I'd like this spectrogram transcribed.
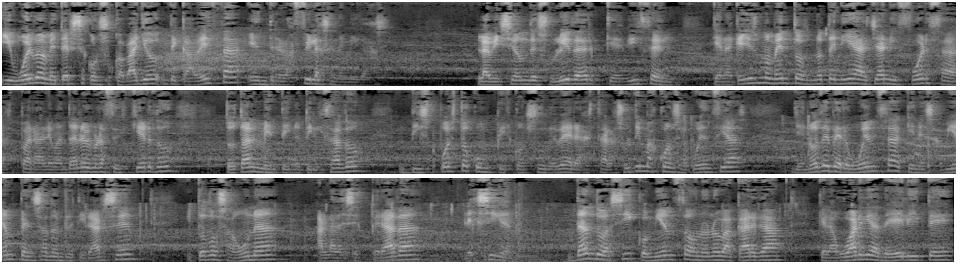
y vuelve a meterse con su caballo de cabeza entre las filas enemigas la visión de su líder, que dicen que en aquellos momentos no tenía ya ni fuerzas para levantar el brazo izquierdo, totalmente inutilizado, dispuesto a cumplir con su deber hasta las últimas consecuencias, llenó de vergüenza a quienes habían pensado en retirarse, y todos a una, a la desesperada, le siguen, dando así comienzo a una nueva carga que la guardia de élite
